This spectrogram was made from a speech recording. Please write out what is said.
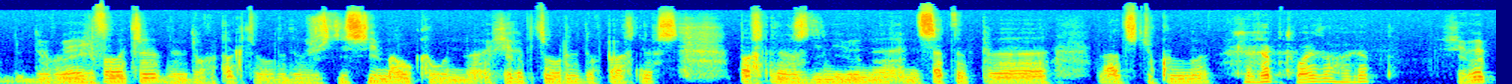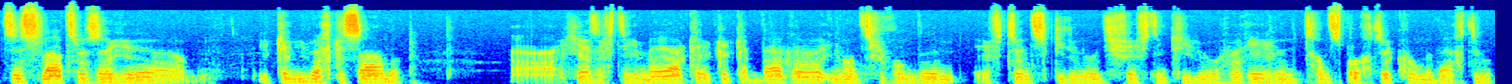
door eigen fouten, door gepakt worden door justitie, maar ook gewoon uh, geript worden door partners. Partners die nu in, in een setup laten toekomen. Geript, wat is dat geript? Geript is, laten we zeggen, ik en u werken samen. Uh, jij zegt tegen mij, ja kijk, ik heb daar uh, iemand gevonden, heeft 20 kilo nodig, 15 kilo, we regelen transport, we komen daartoe.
